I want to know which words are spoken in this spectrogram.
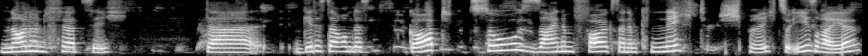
49, da geht es darum, dass Gott zu seinem Volk, seinem Knecht spricht, zu Israel.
